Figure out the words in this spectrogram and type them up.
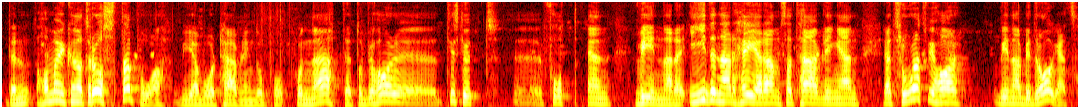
den har man ju kunnat rösta på via vår tävling då på, på nätet. Och vi har eh, till slut eh, fått en vinnare i den här hejaramsa-tävlingen. Jag tror att vi har vinnarbidraget.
